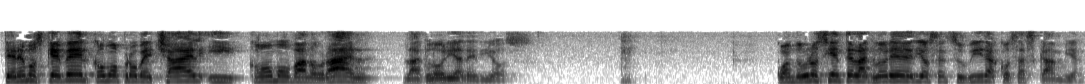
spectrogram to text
tenemos que ver cómo aprovechar y cómo valorar la gloria de Dios. Cuando uno siente la gloria de Dios en su vida, cosas cambian.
